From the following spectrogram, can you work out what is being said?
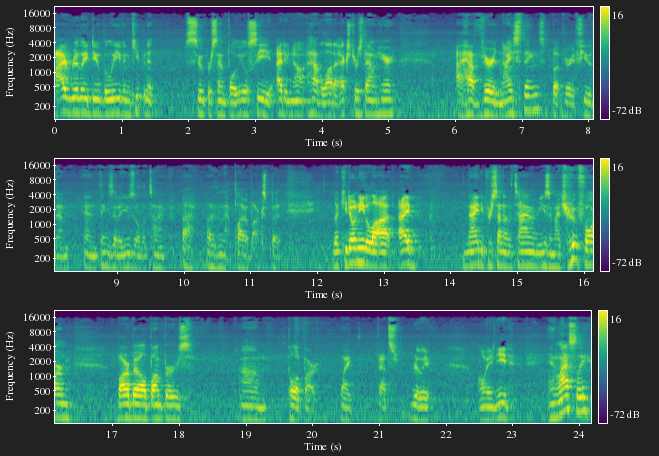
I really do believe in keeping it super simple. You'll see I do not have a lot of extras down here. I have very nice things, but very few of them, and things that I use all the time, uh, other than that plyo box. But look, you don't need a lot. I 90% of the time I'm using my true form, barbell bumpers, um, pull-up bar. Like that's really all you need. And lastly,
